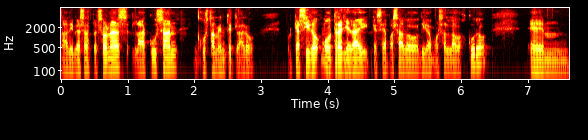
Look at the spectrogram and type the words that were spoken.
a diversas personas, la acusan injustamente, claro, porque ha sido mm. otra Jedi que se ha pasado, digamos, al lado oscuro. Em,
